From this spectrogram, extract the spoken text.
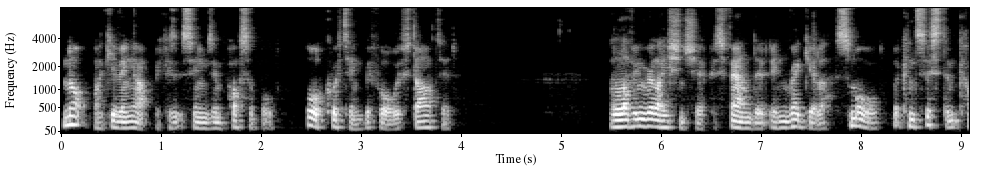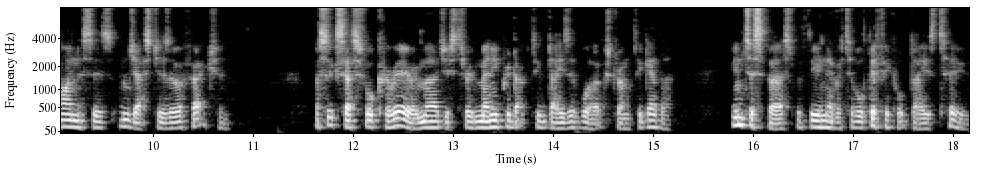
not by giving up because it seems impossible or quitting before we've started. A loving relationship is founded in regular, small, but consistent kindnesses and gestures of affection. A successful career emerges through many productive days of work strung together, interspersed with the inevitable difficult days too,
